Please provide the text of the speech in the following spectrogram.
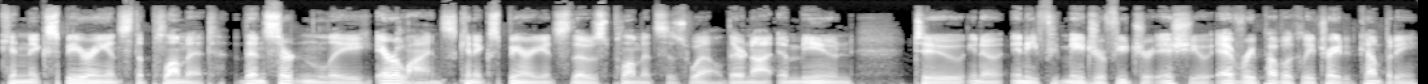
can experience the plummet, then certainly airlines can experience those plummets as well. They're not immune to you know any f- major future issue. Every publicly traded company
